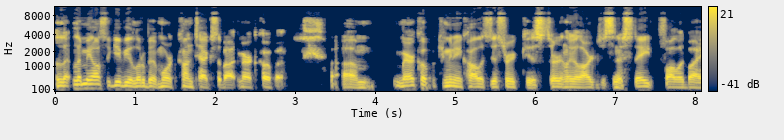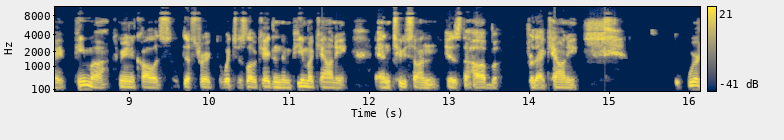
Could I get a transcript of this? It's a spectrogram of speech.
Let, me also give you a little bit more context about Maricopa. Um, Maricopa Community College District is certainly the largest in the state, followed by Pima Community College District, which is located in Pima County, and Tucson is the hub for that county. We're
